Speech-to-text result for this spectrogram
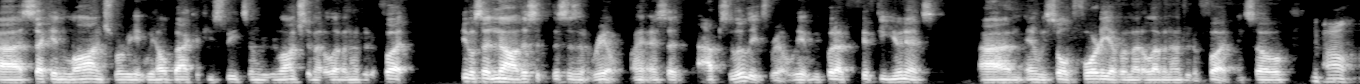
uh, second launch where we, we held back a few suites and we relaunched them at 1,100 a foot. People said, no, this, this isn't real. I, I said, absolutely, it's real. We, we put out 50 units um, and we sold 40 of them at 1100 a foot. And so, wow.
